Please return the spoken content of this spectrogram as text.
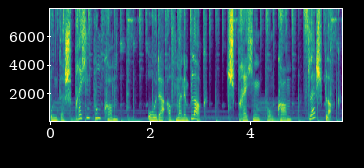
unter sprechen.com oder auf meinem Blog sprechen.com/blog.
